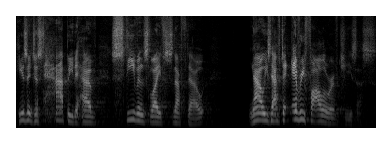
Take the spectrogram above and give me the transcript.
He isn't just happy to have Stephen's life snuffed out. Now he's after every follower of Jesus.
